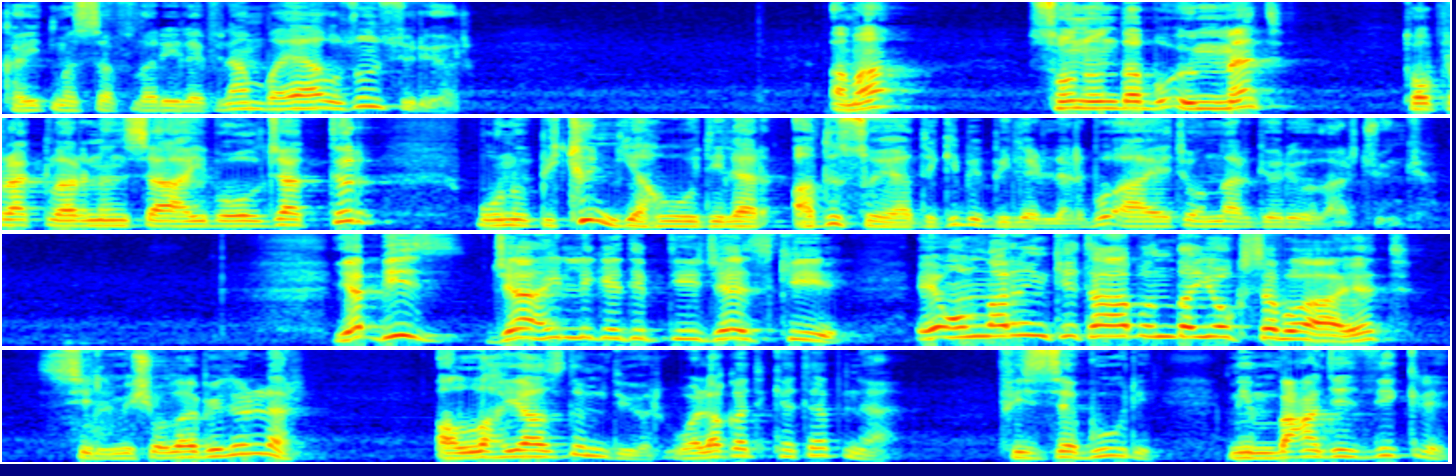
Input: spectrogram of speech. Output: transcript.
kayıt masrafları ile filan bayağı uzun sürüyor. Ama sonunda bu ümmet topraklarının sahibi olacaktır. Bunu bütün Yahudiler adı soyadı gibi bilirler. Bu ayeti onlar görüyorlar çünkü. Ya biz cahillik edip diyeceğiz ki, e onların kitabında yoksa bu ayet, silmiş olabilirler. Allah yazdım diyor. وَلَقَدْ كَتَبْنَا فِي الزَّبُورِ min ba'di zikri.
